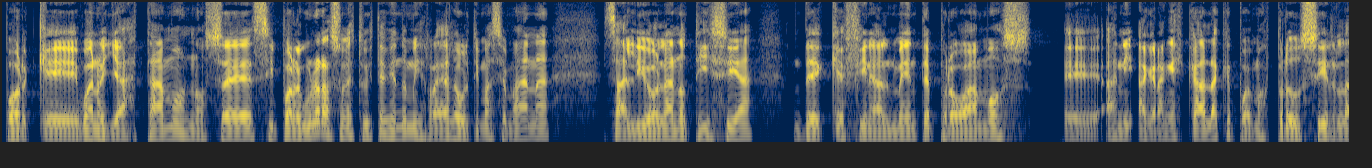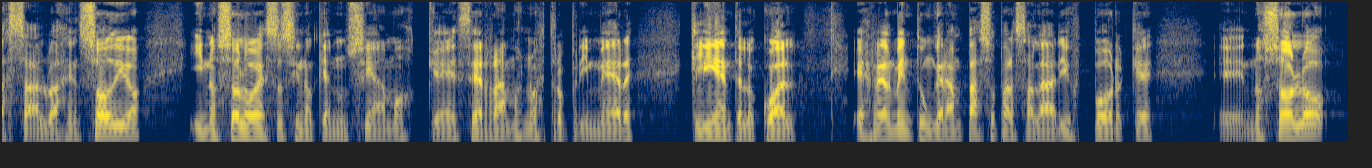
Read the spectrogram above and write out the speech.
porque bueno, ya estamos, no sé si por alguna razón estuviste viendo mis redes la última semana, salió la noticia de que finalmente probamos eh, a, gran escala que podemos producir las salvas en sodio y no solo eso, sino que anunciamos que cerramos nuestro primer cliente, lo cual es realmente un gran paso para salarios porque eh, no solo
